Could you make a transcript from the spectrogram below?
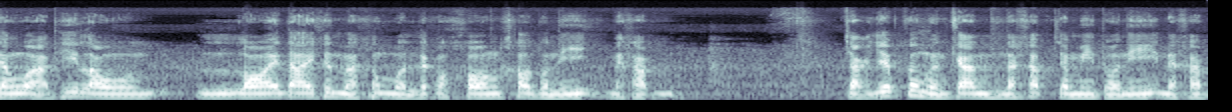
จังหวะที่เราร้อยได้ขึ้นมาข้างบนแล้วก็คล้องเข้าตัวนี้นะครับ จากเย็บก็เหมือนกันนะครับ จะมีตัวนี้นะครับ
